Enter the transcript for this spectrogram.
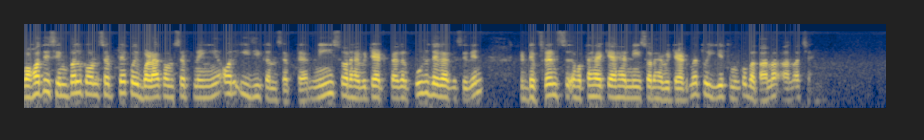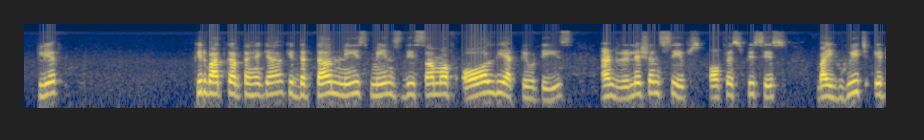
बहुत ही सिंपल कॉन्सेप्ट है, कोई बड़ा कॉन्सेप्ट नहीं है और इजी कॉन्सेप्ट है। नीस और हैबिटेट पे अगर पूछ देगा किसी दिन डिफरेंस होता है क्या है नीस और हैबिटेट में तो ये तुमको बताना आना चाहिए। क्लियर फिर बात करते हैं क्या कि the term niche means the sum of all the activities and relationships of a species by which it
